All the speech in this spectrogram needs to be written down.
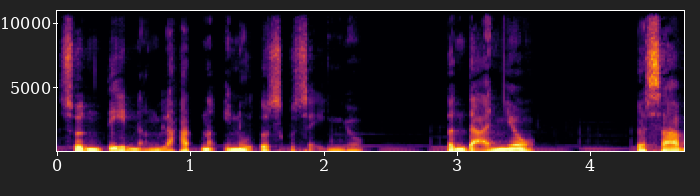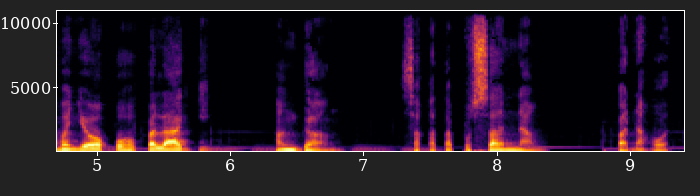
sundin ang lahat ng inutos ko sa inyo. Tandaan nyo, kasama nyo ako palagi hanggang sa katapusan ng panahon.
